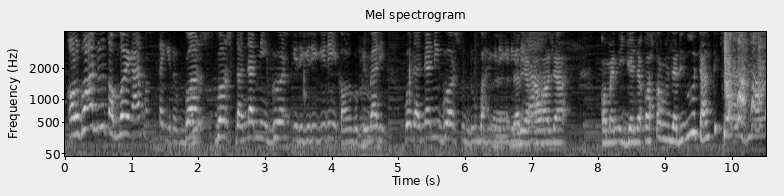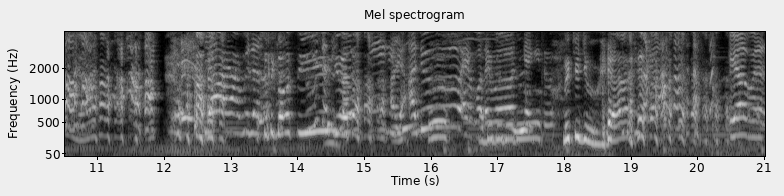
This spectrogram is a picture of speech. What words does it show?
kalau gue kan dulu tomboy kan maksudnya gitu. Gue harus gue harus dandan nih, gue harus gini gini gini. Kalau gue pribadi, gue dandan nih, gue harus berubah gini gini. dari gini. yang Nah, awalnya komen IG-nya kosong menjadi uh cantik ya ya ya, benar. cantik banget sih Cantik Iya. banget sih, gitu. Aduh, emot emot kayak gitu. lucu juga Iya benar.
